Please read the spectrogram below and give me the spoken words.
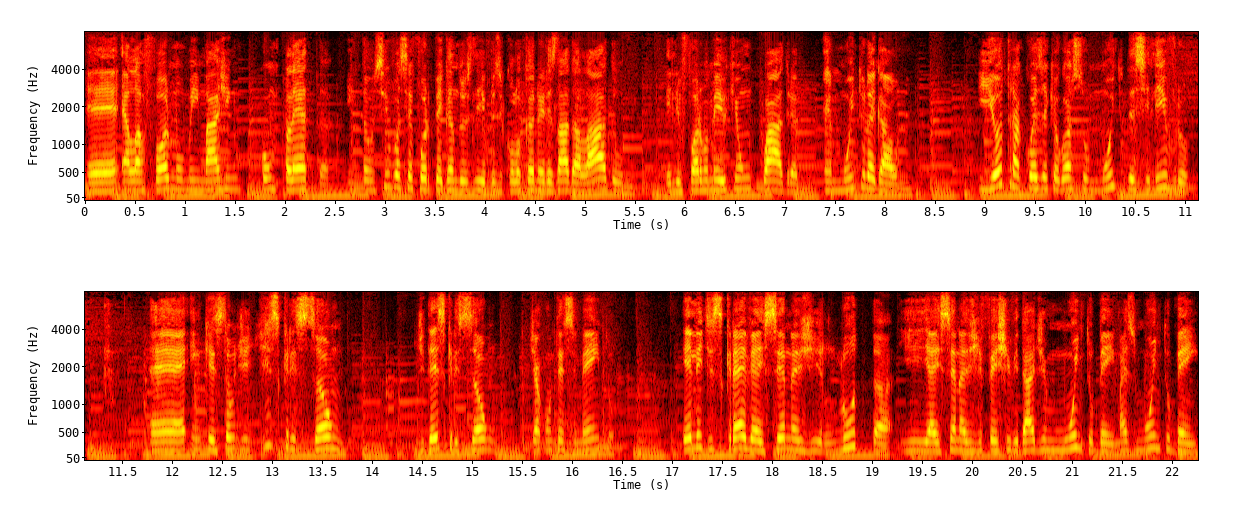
é, ela forma uma imagem completa. Então, se você for pegando os livros e colocando eles lado a lado, ele forma meio que um quadro. É, é muito legal. E outra coisa que eu gosto muito desse livro é em questão de descrição, de descrição de acontecimento. Ele descreve as cenas de luta e as cenas de festividade muito bem, mas muito bem.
